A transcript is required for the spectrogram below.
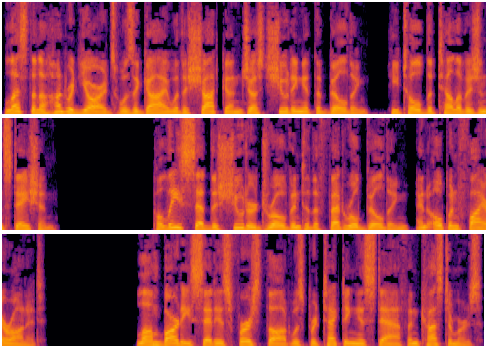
less than a hundred yards, was a guy with a shotgun just shooting at the building, he told the television station. Police said the shooter drove into the federal building and opened fire on it. Lombardi said his first thought was protecting his staff and customers.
